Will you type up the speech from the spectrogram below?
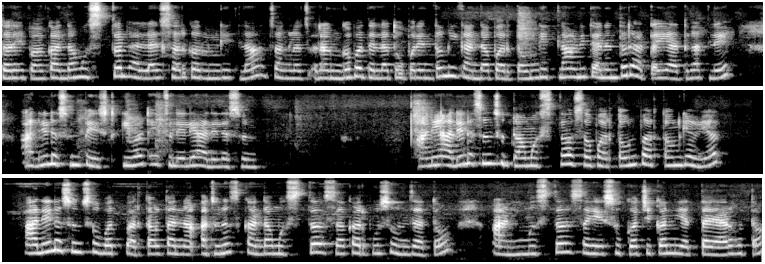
तर हे पहा कांदा मस्त लाल लालसर करून घेतला. चांगलाच रंग बदलला. तोपर्यंत मी कांदा परतवून घेतला आणि त्यानंतर आता यात घातले आले लसूण पेस्ट किंवा ठेचलेले आले लसूण. आणि आले लसूणसुद्धा मस्त असं परतवून परतवून घेऊयात. आले लसूणसोबत परतवताना अजूनच कांदा मस्त असा खरपूस होऊन जातो. आणि मस्त असं हे सुकं चिकन यात तयार होतं.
